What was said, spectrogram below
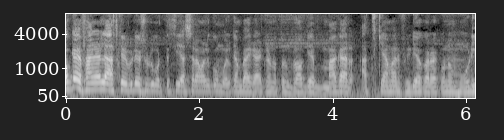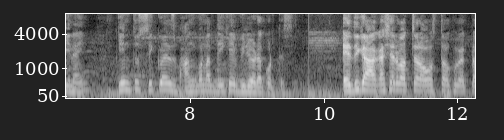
ওকে ফাইনালি আজকের ভিডিও শুরু করতেছি। আসসালামু আলাইকুম ওয়েলকাম ব্যাক একটা নতুন ব্লগে মাগার আজকে আমার ভিডিও করার কোনো মুডই নাই কিন্তু সিকোয়েন্স ভাঙবো না দেখে ভিডিওটা করতেছি। এদিকে আকাশের বাচ্চার অবস্থাও খুব একটা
